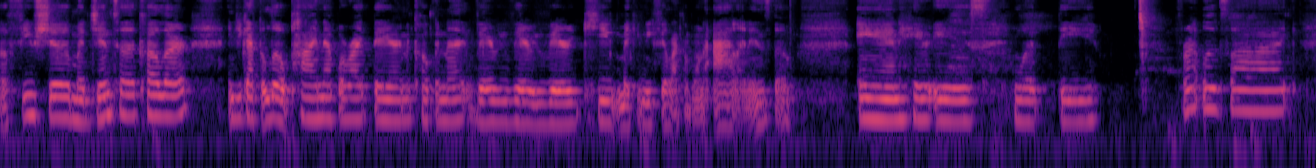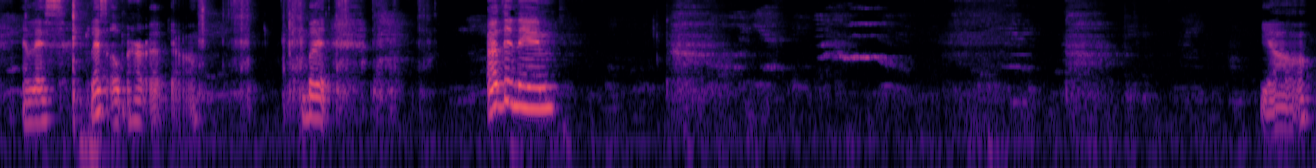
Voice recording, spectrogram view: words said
a fuchsia magenta color. And you got the little pineapple right there and the coconut. Very, very, very cute. Making me feel like I'm on an island and stuff. And here is what the front looks like. And let's let's open her up, y'all. But other than y'all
